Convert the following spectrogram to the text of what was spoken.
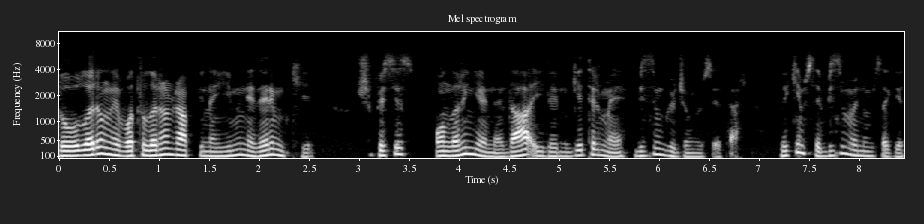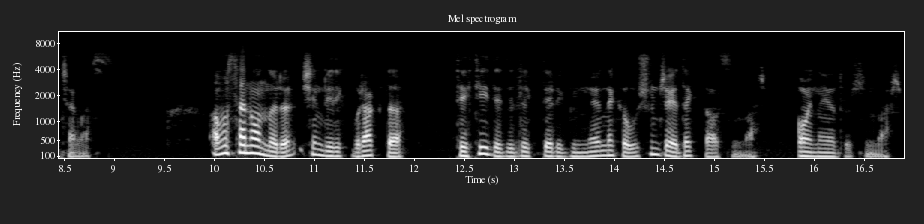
Doğuların ve batıların Rabbine yemin ederim ki şüphesiz onların yerine daha iyilerini getirmeye bizim gücümüz yeter ve kimse bizim önümüze geçemez. Ama sen onları şimdilik bırak da tehdit edildikleri günlerine kavuşuncaya dek dalsınlar, oynaya dursunlar.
